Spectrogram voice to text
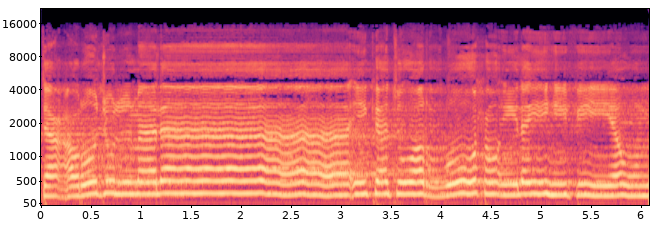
تعرج الملائكة والروح إليه في يوم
